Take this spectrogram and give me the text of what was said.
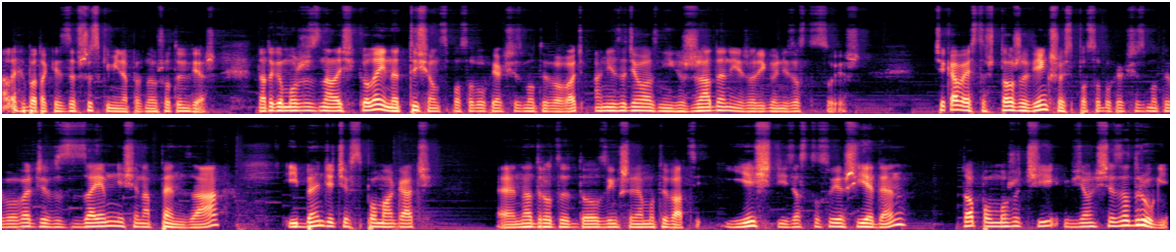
ale chyba tak jest ze wszystkimi, na pewno już o tym wiesz. Dlatego możesz znaleźć kolejne tysiąc sposobów, jak się zmotywować, a nie zadziała z nich żaden, jeżeli go nie zastosujesz. Ciekawe jest też to, że większość sposobów, jak się zmotywować, wzajemnie się napędza i będzie cię wspomagać e, na drodze do zwiększenia motywacji. Jeśli zastosujesz jeden, to pomoże ci wziąć się za drugi.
